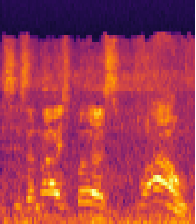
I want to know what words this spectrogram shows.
This is a nice bus. Wow.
